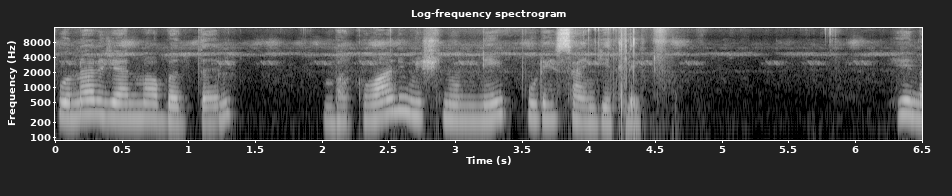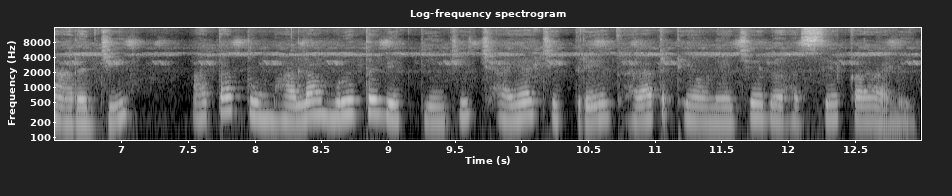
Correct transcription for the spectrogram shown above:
पुनर्जन्माबद्दल भगवान विष्णूंनी पुढे सांगितले. हे नारदजी आता तुम्हाला मृत व्यक्तींची छायाचित्रे घरात ठेवण्याचे रहस्य कळाले.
